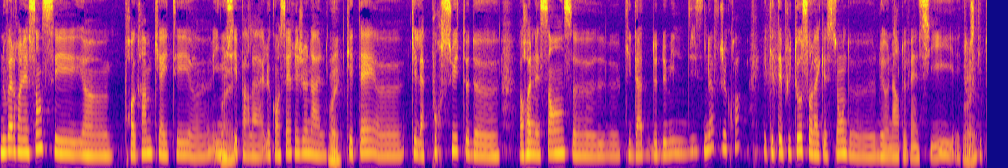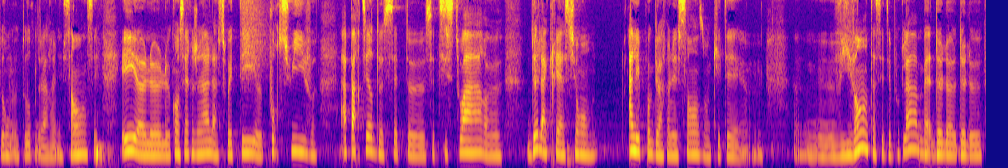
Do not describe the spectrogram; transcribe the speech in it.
Nouvelle Renaissance, c'est un programme qui a été euh, initié par le Conseil régional, qui était euh, qui est la poursuite de Renaissance euh, qui date de 2019, je crois, et qui était plutôt sur la question de Léonard de Vinci et tout ce qui tourne autour de la Renaissance. Et, le, le, Conseil régional a souhaité poursuivre à partir de cette, cette histoire de la création à l'époque de la Renaissance, donc qui était euh, euh, vivante à cette époque-là, bah, de,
